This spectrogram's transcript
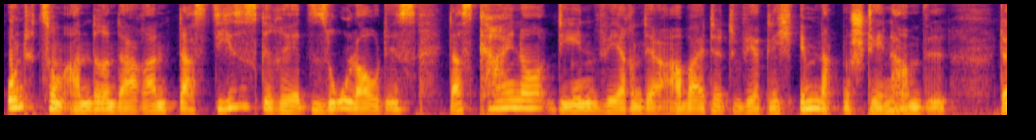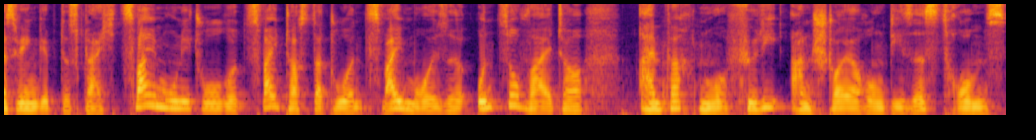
und zum anderen daran, dass dieses Gerät so laut ist, dass keiner den während er arbeitet wirklich im Nacken stehen haben will. Deswegen gibt es gleich zwei Monitore, zwei Tastaturen, zwei Mäuse und so weiter, einfach nur für die Ansteuerung dieses Trums.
